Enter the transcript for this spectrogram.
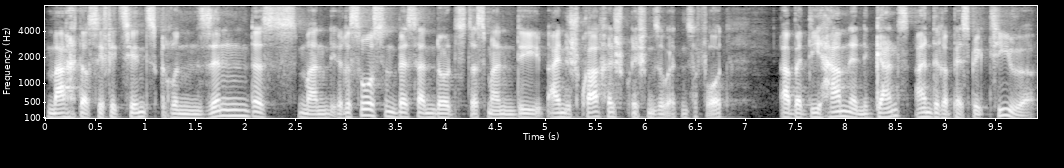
macht aus Effizienzgründen Sinn, dass man die Ressourcen besser nutzt, dass man die eine Sprache spricht und so weiter und so fort. Aber die haben eine ganz andere Perspektive.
